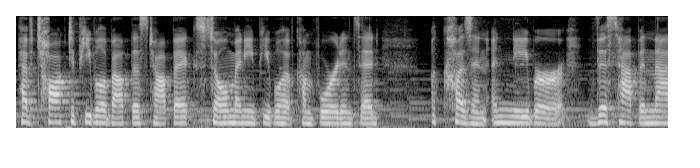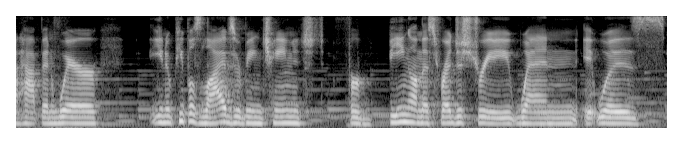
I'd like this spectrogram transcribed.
have talked to people about this topic, so many people have come forward and said, a cousin, a neighbor, this happened, that happened, where, you know, people's lives are being changed for being on this registry when it was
